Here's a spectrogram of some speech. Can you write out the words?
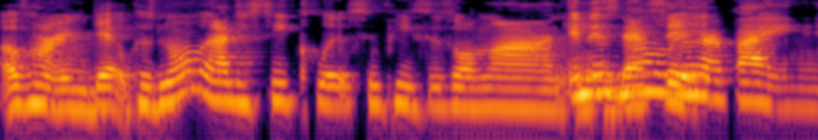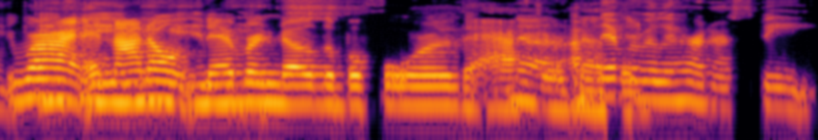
of her in depth. Because normally I just see clips and pieces online, and, And it's that's normally it. her fighting, Right, and saying I don't and never know the before or the No, after. I've never really heard her speak.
